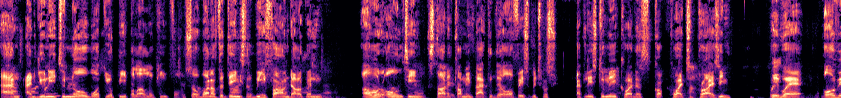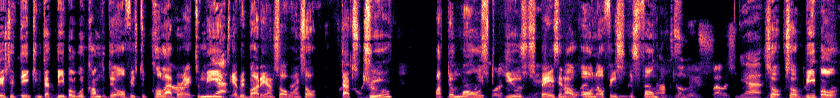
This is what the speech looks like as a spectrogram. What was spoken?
and and you need to know what your people are looking for. So one of the things that we found out when our own team started coming back to the office, which was at least to me quite as, quite surprising. We were obviously thinking that people would come to the office to collaborate, to meet Yeah. everybody and so on. So that's true, but the most used space in our own office is phone booths. Yeah. So so people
